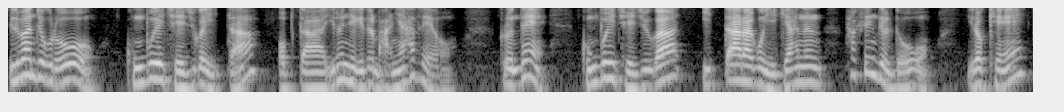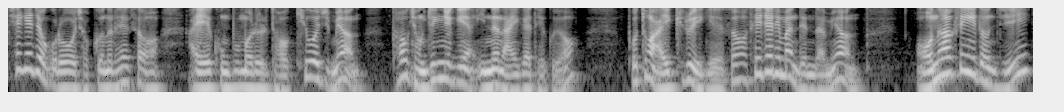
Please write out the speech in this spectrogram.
일반적으로 공부에 재주가 있다, 없다, 이런 얘기들 많이 하세요. 그런데 공부에 재주가 있다라고 얘기하는 학생들도 이렇게 체계적으로 접근을 해서 아이의 공부머리를 더 키워주면 더 경쟁력이 있는 아이가 되고요. 보통 IQ로 얘기해서 세 자리만 된다면 어느 학생이든지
